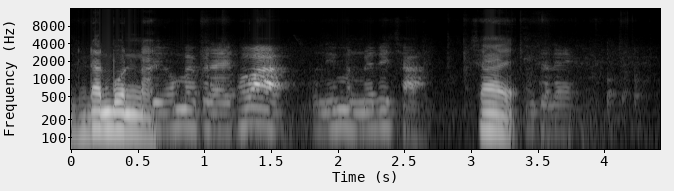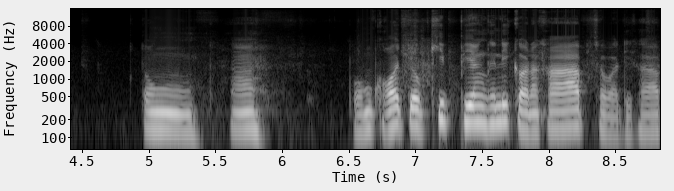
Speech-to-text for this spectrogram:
อยู่ด้านบนๆนะเดี๋ยวไม่เป็นไรเพราะว่าตัวนี้มันไม่ได้ฉากใช่มันจะแรงตรงอะผมขอจบคลิปเพียงเท่านี้ก่อนนะครับ สวัสดีครับ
